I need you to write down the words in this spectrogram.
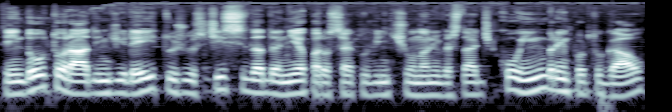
tem doutorado em direito, justiça e cidadania para o século XXI na Universidade de Coimbra, em Portugal.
